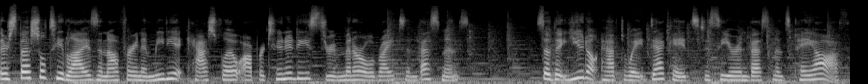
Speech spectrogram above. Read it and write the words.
Their specialty lies in offering immediate cash flow opportunities through mineral rights investments so that you don't have to wait decades to see your investments pay off.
